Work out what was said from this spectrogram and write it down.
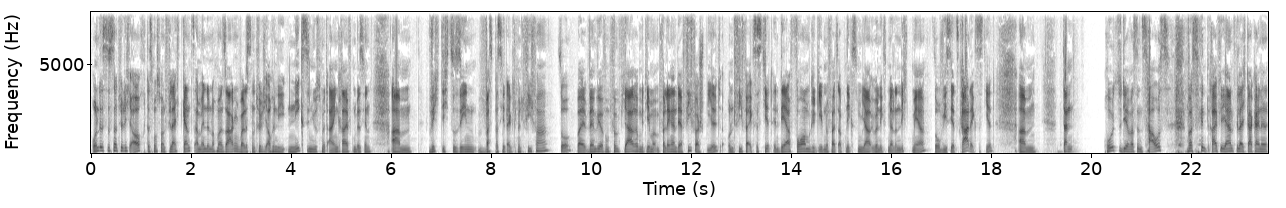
Und es ist natürlich auch, das muss man vielleicht ganz am Ende nochmal sagen, weil es natürlich auch in die nächste News mit eingreift ein bisschen. Ähm, wichtig zu sehen, was passiert eigentlich mit FIFA. So, weil wenn wir um fünf Jahre mit jemandem verlängern, der FIFA spielt und FIFA existiert in der Form gegebenenfalls ab nächstem Jahr, übernächstem Jahr dann nicht mehr, so wie es jetzt gerade existiert, ähm, dann holst du dir was ins Haus, was in drei, vier Jahren vielleicht gar keine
